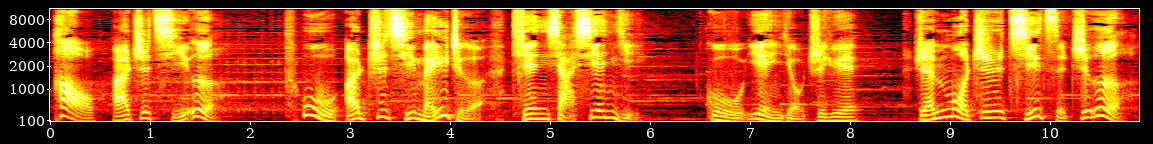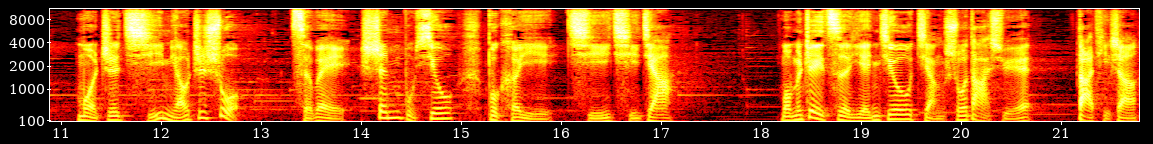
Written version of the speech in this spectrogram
好而知其恶，恶而知其美者，天下先矣。故谚有之曰：“人莫知其子之恶。”莫知其苗之硕，此谓身不修，不可以齐其家。我们这次研究讲说《大学》，大体上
